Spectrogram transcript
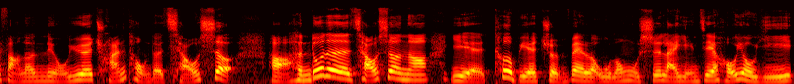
访了纽约传统的侨社，哈，很多的侨社呢也特别准备了舞龙舞狮来迎接侯友谊，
